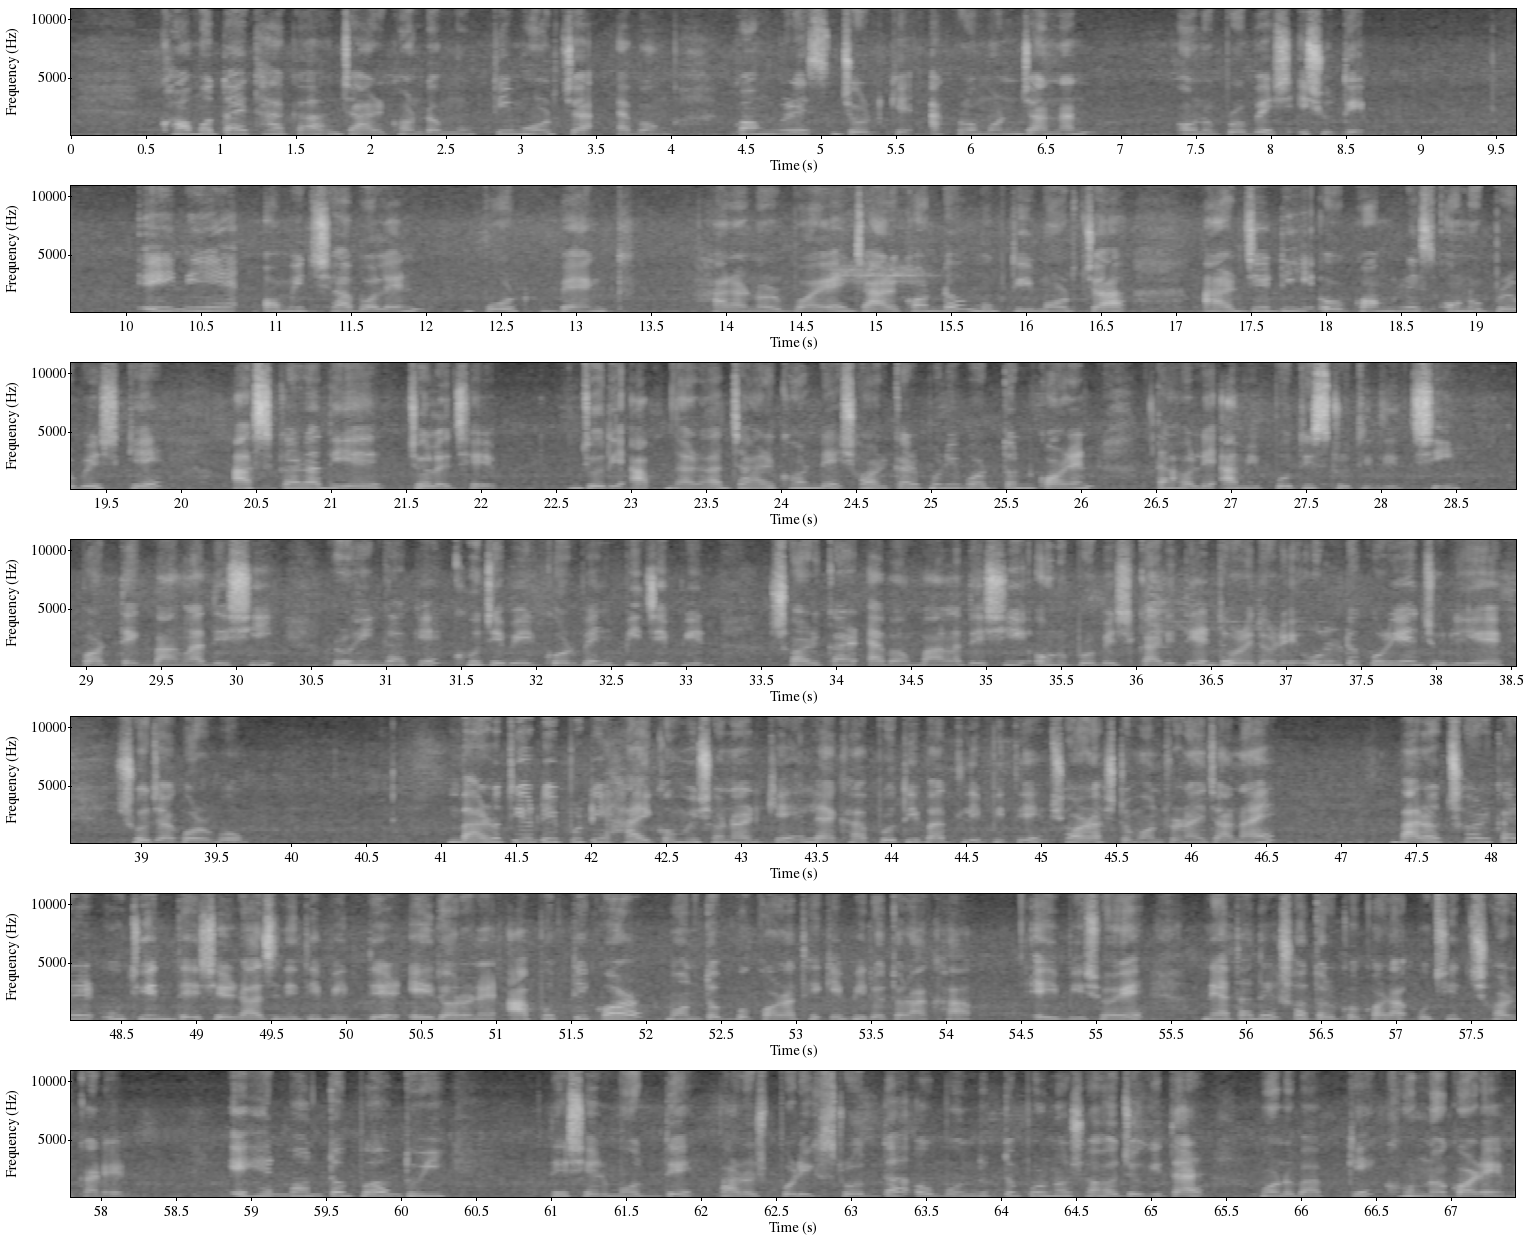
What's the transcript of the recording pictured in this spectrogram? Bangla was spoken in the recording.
ক্ষমতায় থাকা ঝাড়খণ্ড মুক্তি মোর্চা এবং কংগ্রেস জোটকে আক্রমণ জানান অনুপ্রবেশ ইস্যুতে। এই নিয়ে অমিত শাহ বলেন, ভোট ব্যাংক হারানোর ভয়ে ঝাড়খণ্ড মুক্তি মোর্চা, আরজেডি ও কংগ্রেস অনুপ্রবেশকে আশকারা দিয়ে চলেছে। যদি আপনারা ঝাড়খণ্ডে সরকার পরিবর্তন করেন, তাহলে আমি প্রতিশ্রুতি দিচ্ছি। প্রত্যেক বাংলাদেশি রোহিঙ্গাকে খুঁজে বের করবে বিজেপির সরকার এবং বাংলাদেশি অনুপ্রবেশকারীদের ধরে ধরে উল্টো করিয়ে ঝুলিয়ে সোজা করব। ভারতীয় ডেপুটি হাইকমিশনারকে লেখা প্রতিবাদ লিপিতে স্বরাষ্ট্র মন্ত্রণালয় জানায় ভারত সরকারের উচিত দেশের রাজনীতিবিদদের এই ধরনের আপত্তিকর মন্তব্য করা থেকে বিরত রাখা। এই বিষয়ে নেতাদের সতর্ক করা উচিত সরকারের। এহেন মন্তব্য দুই দেশের মধ্যে পারস্পরিক শ্রদ্ধা ও বন্ধুত্বপূর্ণ সহযোগিতার মনোভাবকে ক্ষুণ্ণ করে।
